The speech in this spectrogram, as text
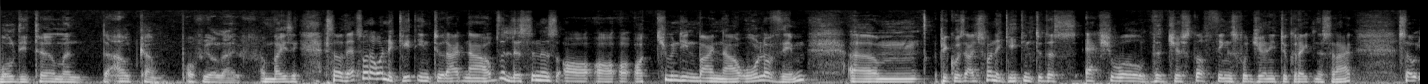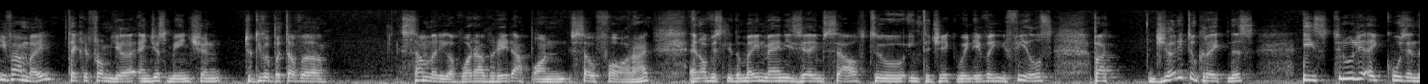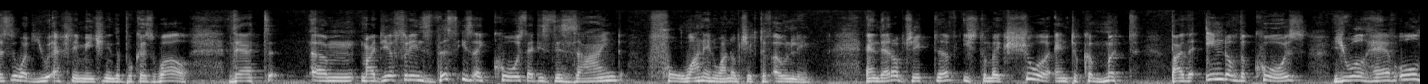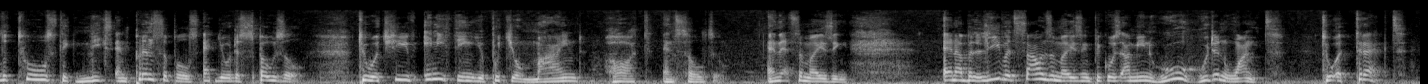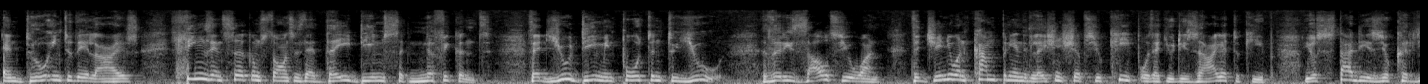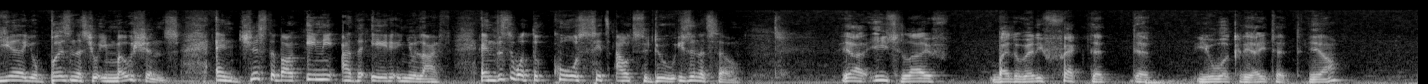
will determine the outcome of your life. Amazing. So that's what I want to get into right now. I hope the listeners are, are, are, tuned in by now, all of them, um, because I just want to get into this actual, the gist of things for Journey to Greatness, right? So if I may, take it from here and just mention, to give a bit of a summary of what I've read up on so far, right? And obviously the main man is here himself to interject whenever he feels. But Journey to Greatness is truly a cause, and this is what you actually mentioned in the book as well, that um, my dear friends, this is a cause that is designed for one and one objective only. And that objective is to make sure and to commit by the end of the course, you will have all the tools, techniques, and principles at your disposal to achieve anything you put your mind, heart, and soul to. And that's amazing. And I believe it sounds amazing because, I mean, who wouldn't want to attract and draw into their lives things and circumstances that they deem significant, that you deem important to you, the results you want, the genuine company and relationships you keep or that you desire to keep, your studies, your career, your business, your emotions, and just about any other area in your life. And this is what the course sets out to do, isn't it so? Yeah, each life, by the very fact that, that you were created, Yeah.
